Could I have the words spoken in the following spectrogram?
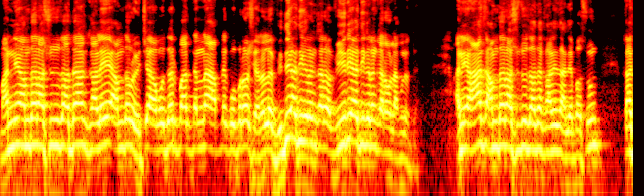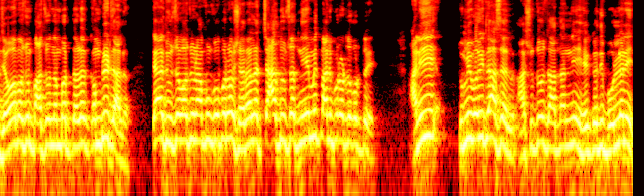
मान्य आमदार आशुतोष दादा काळे आमदार व्हायच्या अगोदर पार त्यांना आपल्या कोपरगाव शहराला विधी अधिकरण करावं विहिरी अधिकरण करावं लागलं होतं. आणि आज आमदार आशुतोष दादा काळे झाल्यापासून का जेव्हापासून पाचवा नंबर तळं कंप्लीट झालं त्या दिवसापासून आपण कोपरगाव शहराला चार दिवसात नियमित पाणी पुरवठा करतोय. आणि तुम्ही बघितलं असेल आशुतोष दादांनी हे कधी बोललं नाही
